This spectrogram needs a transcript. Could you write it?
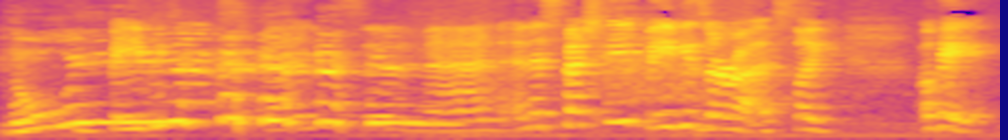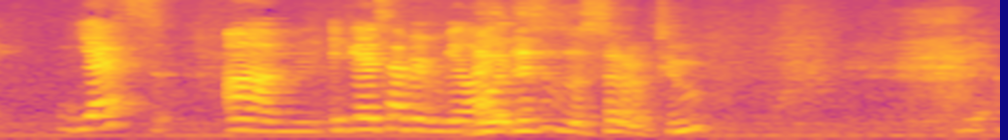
no way. Babies are expensive, man, and especially babies are us. Like, okay, yes. Um, if you guys haven't realized, Boy, this is a set of two. Yeah.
